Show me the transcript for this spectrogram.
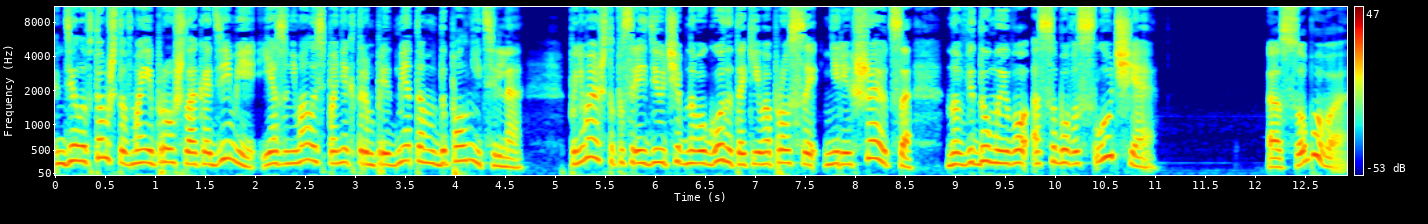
Дело в том, что в моей прошлой академии я занималась по некоторым предметам дополнительно — Понимаю, что посреди учебного года такие вопросы не решаются, но ввиду моего особого случая... Особого?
